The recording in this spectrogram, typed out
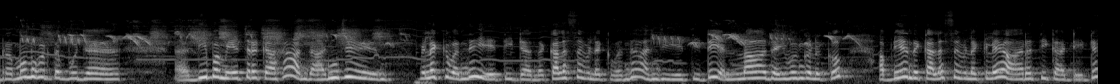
பிரம்ம முகூர்த்த பூஜை தீபம் ஏற்றுறக்காக அந்த அஞ்சு விளக்கு வந்து ஏற்றிட்டேன் அந்த கலச விளக்கு வந்து அஞ்சு ஏற்றிட்டு எல்லா தெய்வங்களுக்கும் அப்படியே அந்த கலச விளக்குலே ஆரத்தி காட்டிட்டு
